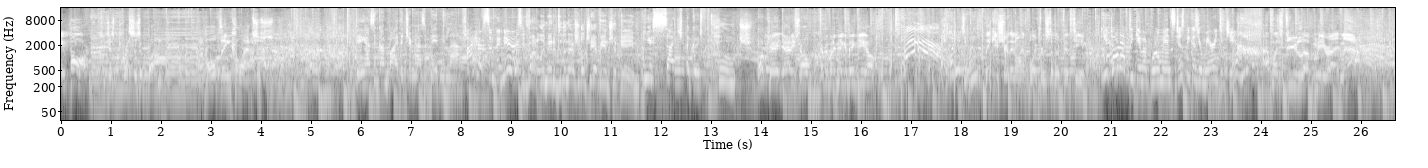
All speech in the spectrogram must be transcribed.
game for? She just presses a button and the whole thing collapses. A day hasn't gone by that Jim hasn't made me laugh. I have some good news. He finally made it to the national championship game. You're such a good Coach. Okay, Daddy's home. Everybody make a big deal. What are you doing? Making sure they don't have boyfriends till they're 15. You don't have to give up romance just because you're married to Jim. How much do you love me right now?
